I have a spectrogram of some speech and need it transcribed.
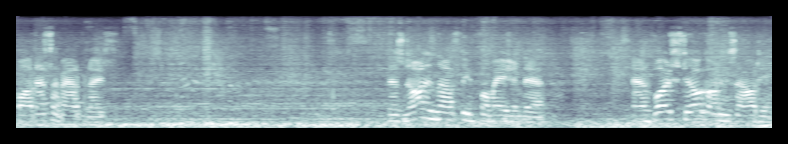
Well, that's a bad place. There's not enough information there, and Void still got his outing.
